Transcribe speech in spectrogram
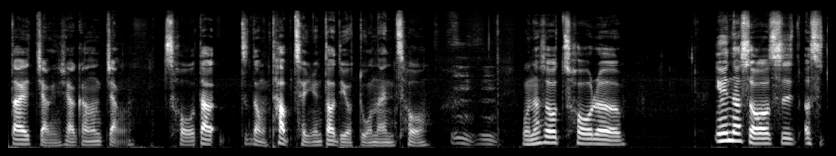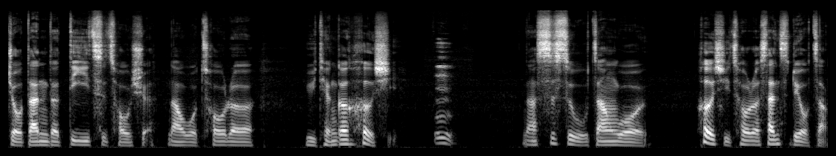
大概讲一下，刚刚讲抽到这种 top 成员到底有多难抽。嗯嗯。我那时候抽了，因为那时候是二十九单的第一次抽选，那我抽了雨田跟贺喜，嗯。那四十五张我贺喜抽了三十六张，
